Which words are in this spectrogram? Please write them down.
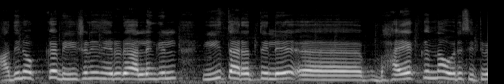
അതിനൊക്കെ ഭീഷണി നേരിടുക അല്ലെങ്കിൽ ഈ തരത്തിൽ ഭയക്കുന്ന ഒരു സിറ്റുവേഷൻ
